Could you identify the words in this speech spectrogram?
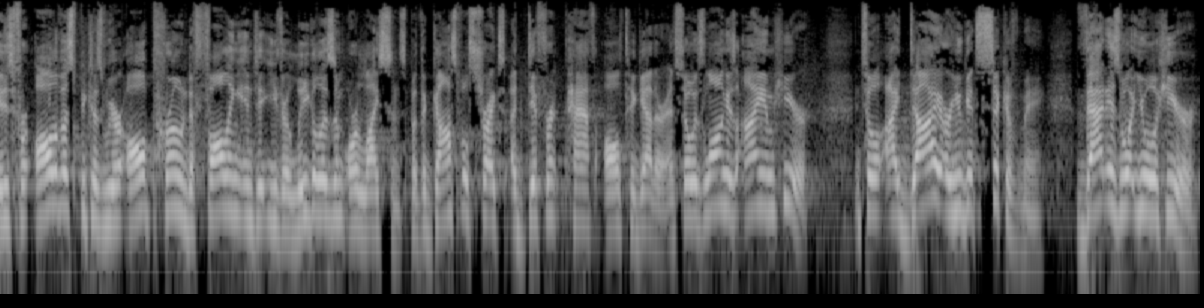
It is for all of us because we are all prone to falling into either legalism or license, but the gospel strikes a different path altogether. And so, as long as I am here, until I die or you get sick of me, that is what you will hear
